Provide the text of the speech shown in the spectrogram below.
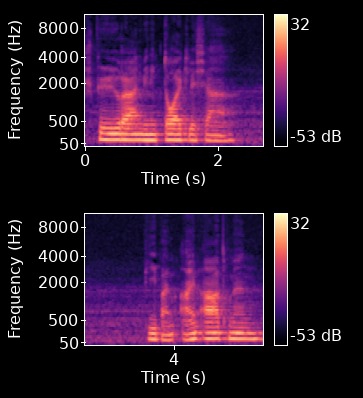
Spüre ein wenig deutlicher, wie beim Einatmen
